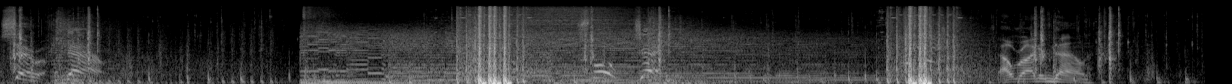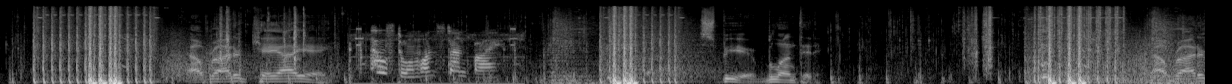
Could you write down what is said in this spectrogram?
Seraph, down. Smoke, check. Outrider down. Outrider KIA. Hellstorm on standby. Spear blunted. Outrider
